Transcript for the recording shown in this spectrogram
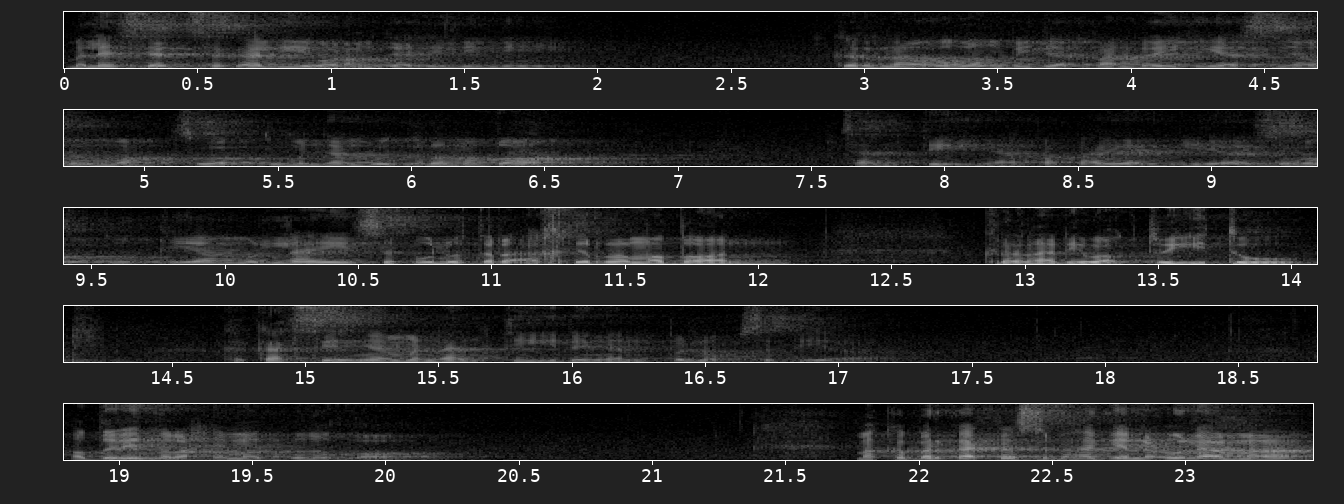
Meleset sekali orang jahil ini. Kerana orang bijak pandai hiasnya rumah sewaktu menyambut Ramadan. Cantiknya pakaian ia sewaktu qiyamul lail 10 terakhir Ramadan. Kerana di waktu itu kekasihnya menanti dengan penuh setia. Hadirin rahimakumullah. Maka berkata sebahagian ulama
